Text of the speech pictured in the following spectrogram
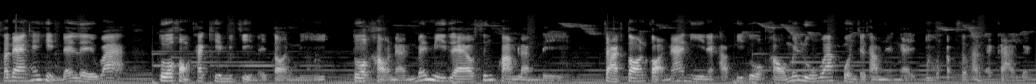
แสดงให้เห็นได้เลยว่า ตัวของทาเคมิจิในตอนนี้ ตัวเขานั้นไม่มีแล้วซึ่งความลังเลจากตอนก่อนหน้านี้นะครับที่ตัวเขาไม่รู้ว่าควรจะทำยังไงดีกับสถานการณ์แบบ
